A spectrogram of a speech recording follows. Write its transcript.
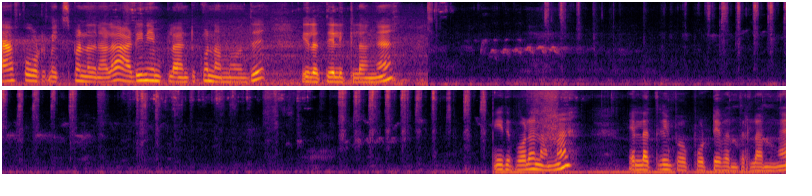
கேஃப் பவுடர் மிக்ஸ் பண்ணதுனால அடினியம் பிளான்ட்டுக்கும் நம்ம வந்து இதில் தெளிக்கலாங்க. இது போல் நம்ம எல்லாத்துலேயும் இப்போ போட்டே வந்துடலாமுங்க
